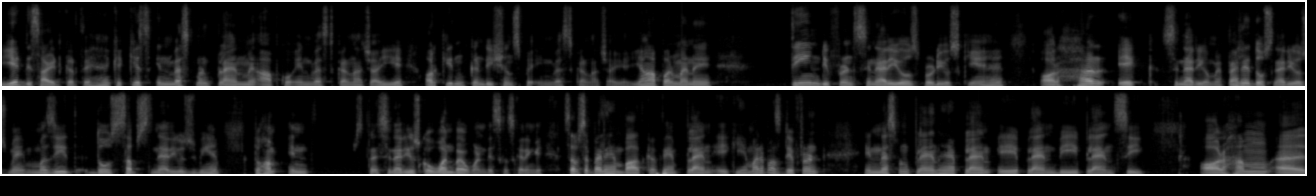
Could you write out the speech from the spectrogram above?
ये डिसाइड करते हैं कि किस इन्वेस्टमेंट प्लान में आपको इन्वेस्ट करना चाहिए और किन कंडीशंस पे इन्वेस्ट करना चाहिए। यहाँ पर मैंने तीन डिफरेंट सिनेरियोज प्रोड्यूस किए हैं और हर एक सिनेरियो में पहले दो सिनेरियोज में मजीद दो सब सिनेरियोज भी हैं तो हम इन सिनेरियोज को वन बाय वन डिस्कस करेंगे। सबसे पहले हम बात करते हैं प्लान ए की। हमारे पास डिफरेंट इन्वेस्टमेंट प्लान है plan A plan B plan C और हम आ,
